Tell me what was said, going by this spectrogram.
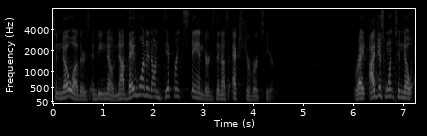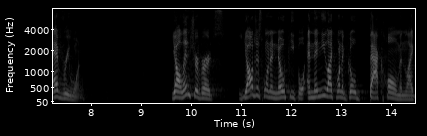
to know others and be known. Now, they want it on different standards than us extroverts here. Right? I just want to know everyone. Y'all introverts, y'all just want to know people and then you like want to go back home and like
